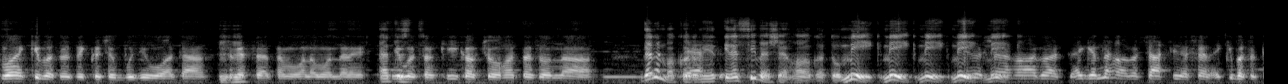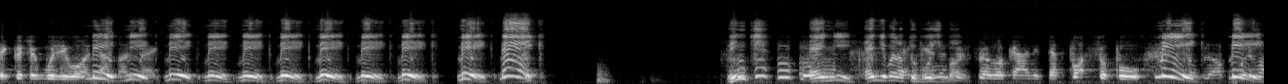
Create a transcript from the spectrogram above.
Majd kibaszott egy köcsög buzi voltál. Csak ezt szerettem volna mondani. Mhm. Hát Nyugodtan kikapcsolhat azonnal. De nem akarom, én, én ezt szívesen hallgatom. Még, még, még, még, még. Szívesen hallgat. Engem ne hallgassál szívesen. Egy kibaszott egy köcsög buzi voltál. Még, még, meg. még, még, még, még, még, még, még, még, még! Nincs? Ennyi? Ennyi van a tubusban? provokálni, te faszopó. Még, még,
